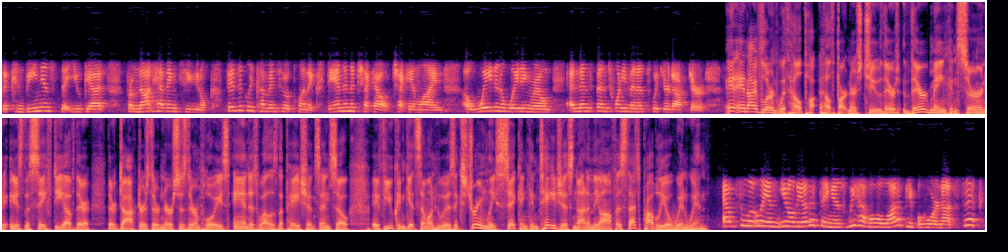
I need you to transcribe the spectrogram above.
the convenience that you get from not having to, you know, physically come into a clinic, stand in a chair checkout, check in line, a wait in a waiting room, and then spend 20 minutes with your doctor. And, and I've learned with health, health partners too, their, their main concern is the safety of their, their doctors, their nurses, their employees, and as well as the patients. And so if you can get someone who is extremely sick and contagious not in the office, that's probably a win win. Absolutely. And, you know, know, the other thing is we have a whole lot of people who are not sick,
